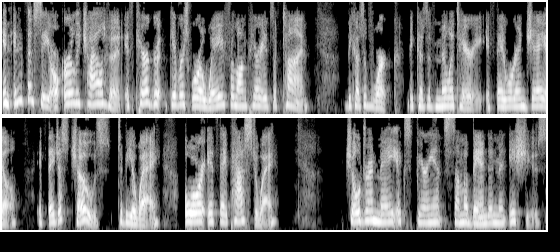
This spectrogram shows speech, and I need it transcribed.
In infancy or early childhood if caregivers were away for long periods of time because of work because of military if they were in jail if they just chose to be away or if they passed away children may experience some abandonment issues.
